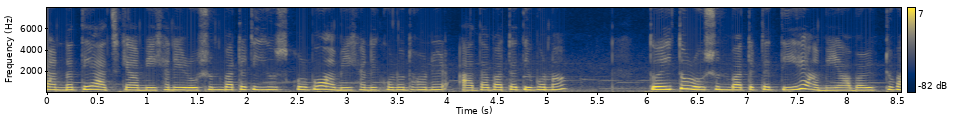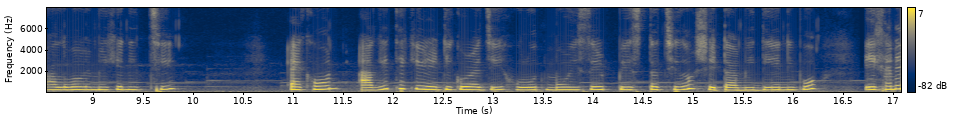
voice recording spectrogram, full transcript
রান্নাতে আজকে আমি এখানে রসুন বাটাটি ইউজ করব। আমি এখানে কোনো ধরনের আদা বাটা দেব না। তো এই তো রসুন বাটাটা দিয়ে আমি আবার একটু ভালোভাবে মেখে নিচ্ছি। এখন আগে থেকে রেডি করা যে হলুদ মরিচের পেস্টটা ছিল, সেটা আমি দিয়ে নিব। এখানে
